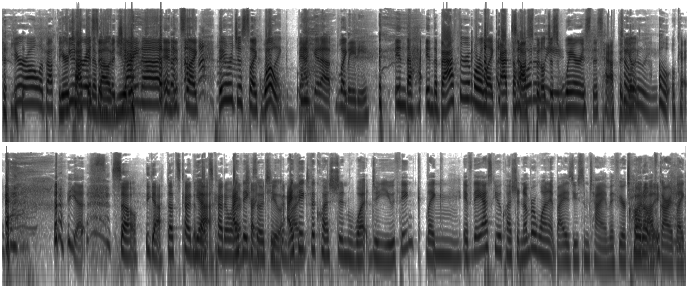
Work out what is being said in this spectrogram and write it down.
you're all about the You're talking about and vagina and it's like they were just like whoa Like back it up, Like, lady. in the in the bathroom or like at the hospital just where is this happening You're like, Totally. oh okay yeah. so yeah that's kind of Yeah. that's kind of what I am think so to too. I mind. think the question, what do you think? Like Mm. if they ask you a question, number one, it buys you some time. If you're caught Totally. off guard, like,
